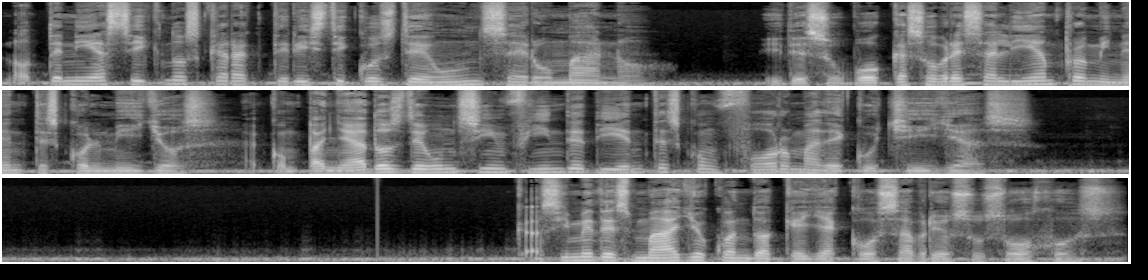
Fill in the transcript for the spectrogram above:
No tenía signos característicos de un ser humano y de su boca sobresalían prominentes colmillos, acompañados de un sinfín de dientes con forma de cuchillas. Casi me desmayo cuando aquella cosa abrió sus ojos.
